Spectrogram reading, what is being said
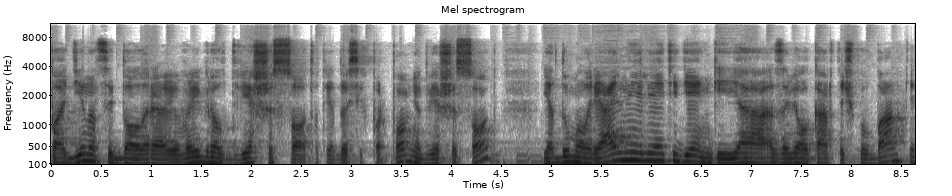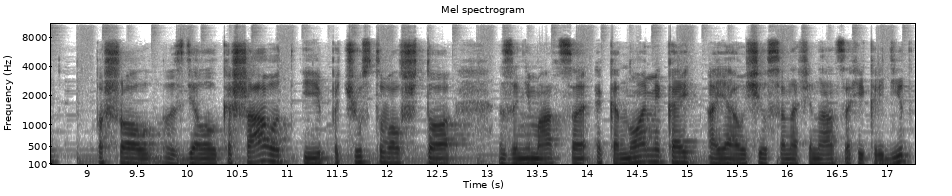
по 11 долларов и выиграл 2 600. Вот я до сих пор помню 2 600. Я думал, реальные ли эти деньги. Я завел карточку в банке, пошел, сделал кэшаут и почувствовал, что заниматься экономикой, а я учился на финансах и кредит,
